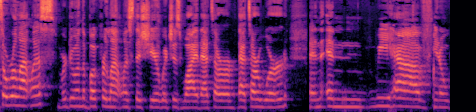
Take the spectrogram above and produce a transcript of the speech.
So relentless, we're doing the book relentless this year, which is why that's our that's our word. And and we have, you know,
